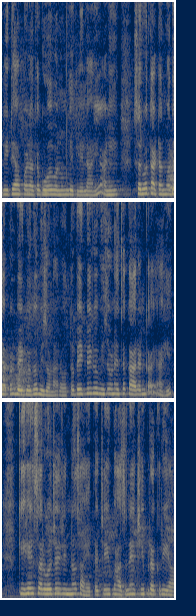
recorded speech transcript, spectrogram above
तर इथे आपण आता गोळ बनवून घेतलेला आहे आणि सर्व ताटांमध्ये आपण वेगवेगळं भिजवणार आहोत. तर वेगवेगळं भिजवण्याचं कारण काय आहे? की हे सर्व जे जिन्नस आहे त्याची भाजण्याची प्रक्रिया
